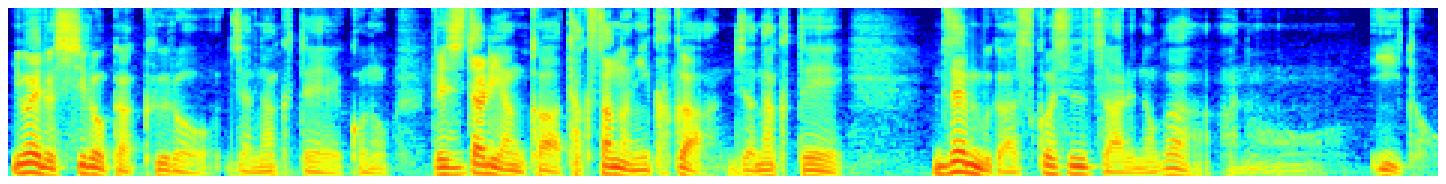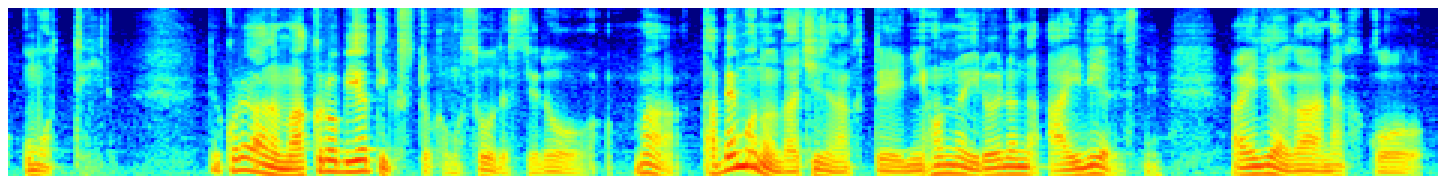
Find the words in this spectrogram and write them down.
いわゆる白か黒じゃなくてこのベジタリアンかたくさんの肉かじゃなくて全部が少しずつあるのがあのいいと思っている。でこれはあのマクロビオティクスとかもそうですけどまあ食べ物だけじゃなくて日本のいろいろなアイデアですねアイデアがなんかこう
